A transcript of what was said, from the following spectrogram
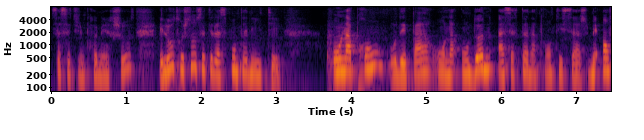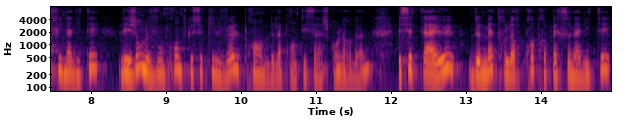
Ça, c'est une première chose. Et l'autre chose, c'était la spontanéité. On apprend au départ, on, a- on donne un certain apprentissage, mais en finalité, les gens ne vont prendre que ce qu'ils veulent prendre de l'apprentissage qu'on leur donne, et c'est à eux de mettre leur propre personnalité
